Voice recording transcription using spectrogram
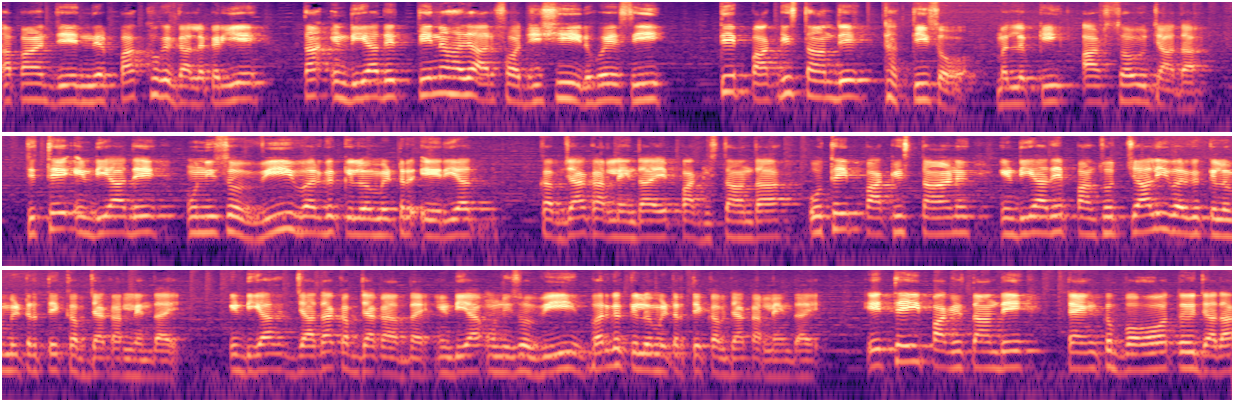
ਆਪਾਂ ਜੇ ਨਿਰਪੱਖ ਹੋ ਕੇ ਗੱਲ ਕਰੀਏ, ਤਾਂ ਇੰਡੀਆ ਦੇ 3000 ਫੌਜੀ ਸ਼ਹੀਦ ਹੋਏ ਸੀ ਤੇ ਪਾਕਿਸਤਾਨ ਦੇ 3800 ਮਤਲਬ ਕਿ 800 ਜ਼ਿਆਦਾ। ਜਿੱਥੇ ਇੰਡੀਆ ਦੇ 1920 ਵਰਗ ਕਿਲੋਮੀਟਰ ਏਰੀਆ ਕਬਜ਼ਾ ਕਰ ਲੈਂਦਾ ਹੈ ਪਾਕਿਸਤਾਨ ਦਾ। ਉੱਥੇ ਹੀ ਪਾਕਿਸਤਾਨ ਇੰਡੀਆ ਦੇ 540 ਵਰਗ ਕਿਲੋਮੀਟਰ ਤੇ ਕਬਜ਼ਾ ਕਰ ਲੈਂਦਾ ਹੈ ਇੰਡੀਆ ਜ਼ਿਆਦਾ ਕਬਜ਼ਾ ਕਰਦਾ ਹੈ ਇੰਡੀਆ 1920 ਵਰਗ ਕਿਲੋਮੀਟਰ ਤੇ ਕਬਜ਼ਾ ਕਰ ਲੈਂਦਾ ਹੈ ਇੱਥੇ ਹੀ ਪਾਕਿਸਤਾਨ ਦੇ ਟੈਂਕ ਬਹੁਤ ਜ਼ਿਆਦਾ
